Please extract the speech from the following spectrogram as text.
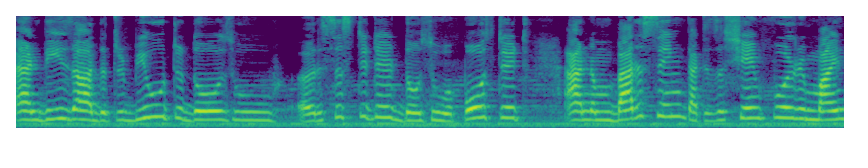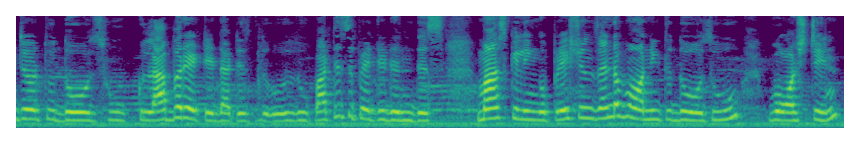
And these are the tribute to those who uh, resisted it, those who opposed it. And embarrassing that is a shameful reminder to those who collaborated that is those who participated in this mass killing operations and a warning to those who watched in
